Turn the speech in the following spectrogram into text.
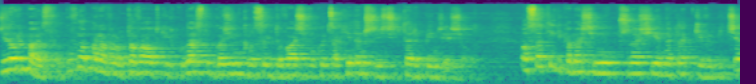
Dzień dobry Państwu. Główna para walutowa od kilkunastu godzin konsolidowała się w okolicach 1,3450. Ostatnie kilkanaście minut przynosi jednak lekkie wybicie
